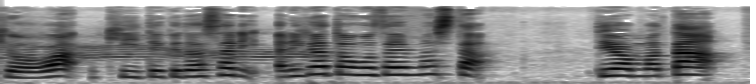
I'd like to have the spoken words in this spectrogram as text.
今日は聞いてくださりありがとうございました。ではまた。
